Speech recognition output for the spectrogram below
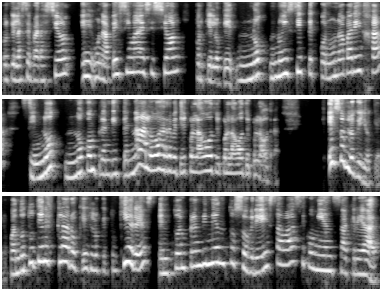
porque la separación es una pésima decisión, porque lo que no, no hiciste con una pareja, si no, no comprendiste nada, lo vas a repetir con la otra y con la otra y con la otra. Eso es lo que yo quiero. Cuando tú tienes claro qué es lo que tú quieres en tu emprendimiento, sobre esa base comienza a crear,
